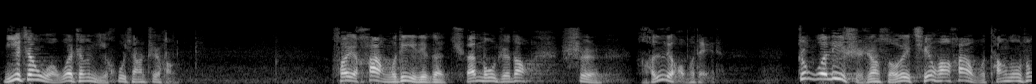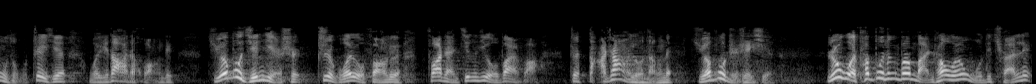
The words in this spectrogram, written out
你争我，我争你，互相制衡。所以汉武帝这个权谋之道是很了不得的。中国历史上所谓秦皇汉武、唐宗宋祖这些伟大的皇帝，绝不仅仅是治国有方略、发展经济有办法、这打仗有能耐，绝不止这些。如果他不能把满朝文武的权力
